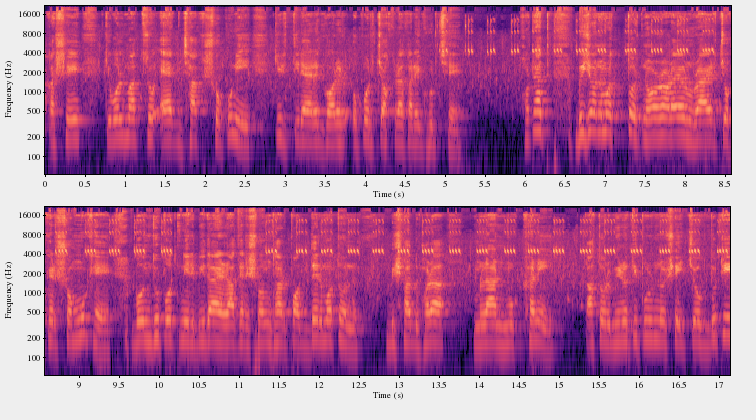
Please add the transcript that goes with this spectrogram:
আকাশে, কেবলমাত্র এক ঝাঁক শকুনি কীর্তিরায়ের গড়ের ওপর চক্রাকারে ঘুরছে। হঠাৎ বিজন্মত্ত নরনারায়ণ রায়ের চোখের সম্মুখে বন্ধুপত্নীর বিদায় রাতের সন্ধ্যার পদ্মের মতন বিষাদ ভরা ম্লান মুখখানি, কাতর মিনতিপূর্ণ সেই চোখ দুটি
